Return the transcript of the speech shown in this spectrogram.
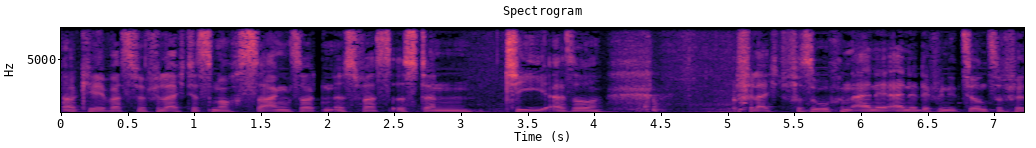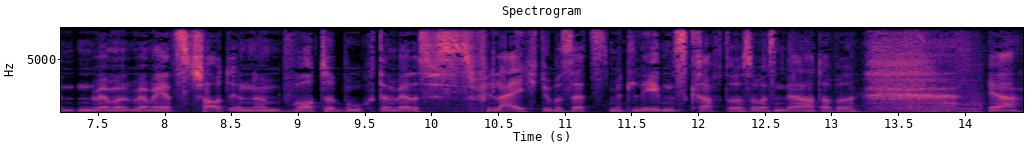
Okay, was wir vielleicht jetzt noch sagen sollten, ist, was ist denn Qi? Also vielleicht versuchen, eine, eine Definition zu finden. Wenn man, wenn man jetzt schaut in einem Wortebuch, dann wäre das vielleicht übersetzt mit Lebenskraft oder sowas in der Art, aber ja,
